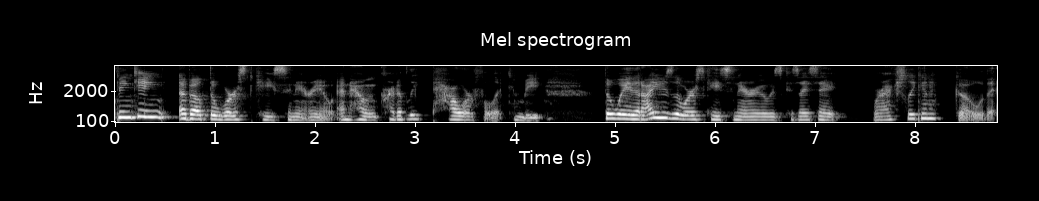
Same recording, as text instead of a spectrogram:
thinking about the worst case scenario and how incredibly powerful it can be. The way that I use the worst case scenario is because I say, we're actually going to go there.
